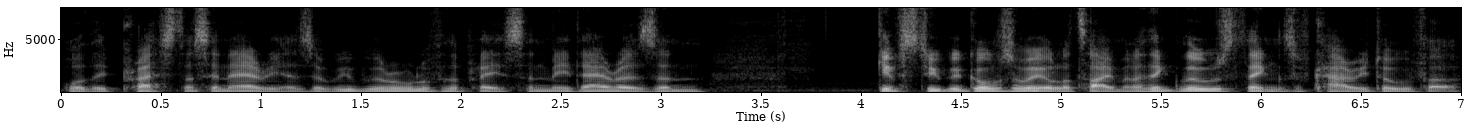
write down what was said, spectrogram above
or they pressed us in areas, we were all over the place and made errors and give stupid goals away all the time, and I think those things have carried over.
